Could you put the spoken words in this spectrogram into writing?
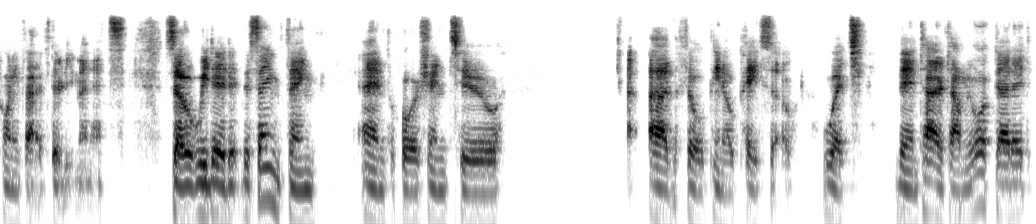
25, 30 minutes. So we did the same thing in proportion to uh, the Filipino peso, which the entire time we looked at it,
